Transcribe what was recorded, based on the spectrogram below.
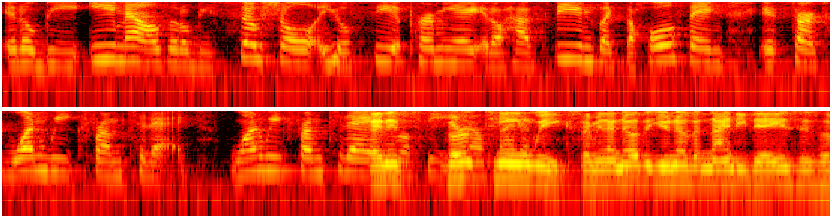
It'll be emails. It'll be social. You'll see it permeate. It'll have themes, like the whole thing. It starts one week from today. One week from today. and it's see 13 weeks. I mean, I know that you know that 90 days is a,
